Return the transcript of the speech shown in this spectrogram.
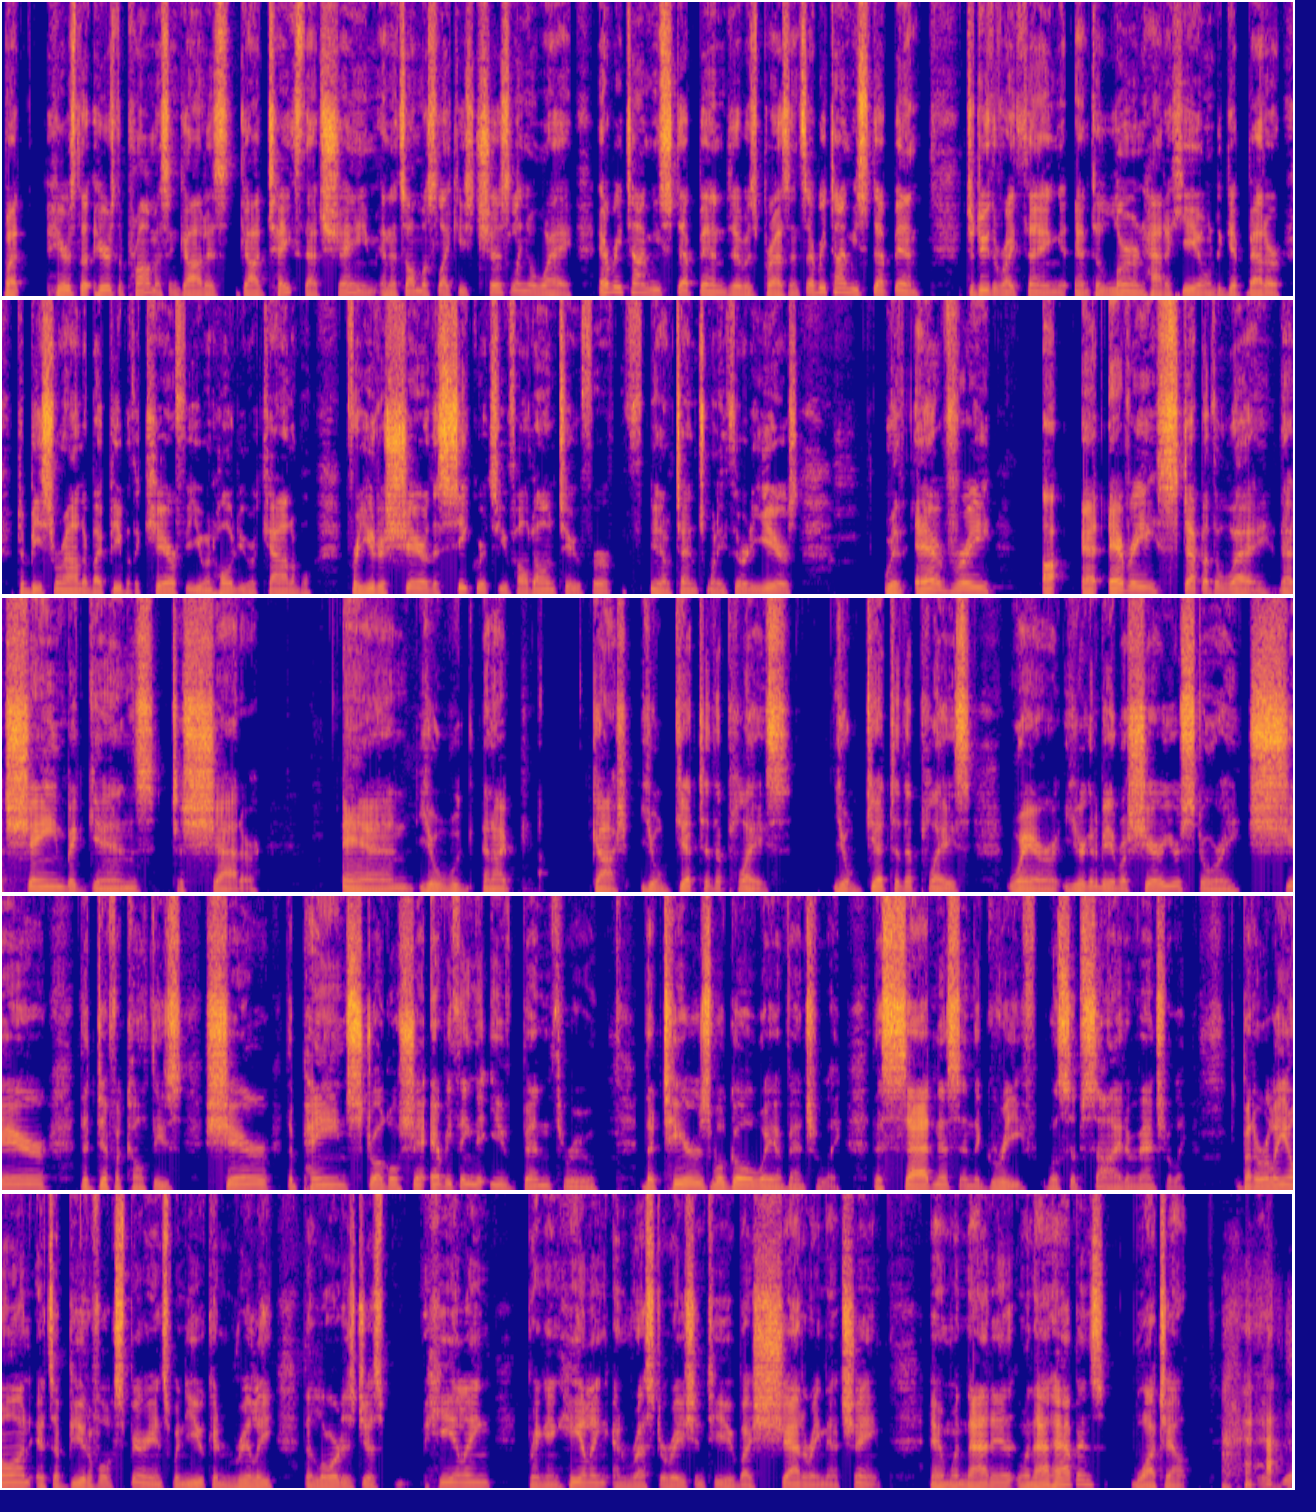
But here's the here's the promise and god is god takes that shame and it's almost like he's chiseling away every time you step into his presence every time you step in to do the right thing and to learn how to heal and to get better to be surrounded by people that care for you and hold you accountable for you to share the secrets you've held on to for you know 10 20 30 years with every at every step of the way, that shame begins to shatter. And you'll, and I, gosh, you'll get to the place, you'll get to the place where you're going to be able to share your story, share the difficulties, share the pain, struggle, share everything that you've been through. The tears will go away eventually. The sadness and the grief will subside eventually but early on it's a beautiful experience when you can really the lord is just healing bringing healing and restoration to you by shattering that shame. And when that is when that happens watch out.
